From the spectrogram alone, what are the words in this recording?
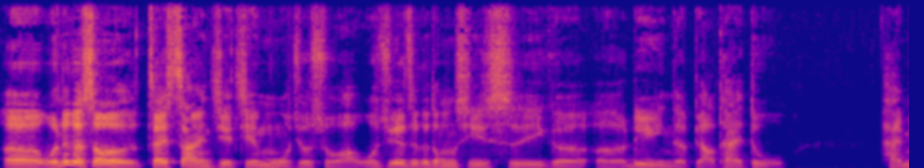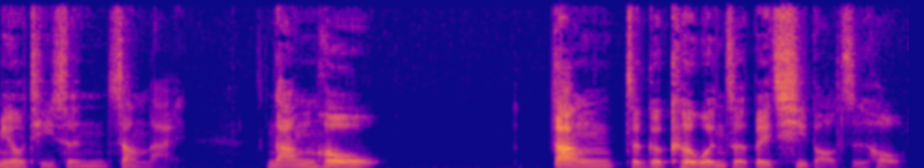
呃，我那个时候在上一节节目我就说啊，我觉得这个东西是一个呃绿营的表态度还没有提升上来，然后当这个柯文哲被弃保之后，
